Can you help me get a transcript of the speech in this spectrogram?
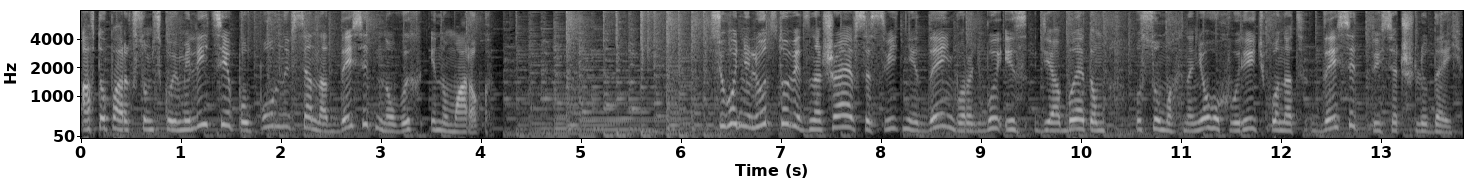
Автопарк сумської міліції поповнився на 10 нових іномарок. Сьогодні людство відзначає Всесвітній день боротьби із діабетом. У сумах на нього хворіють понад 10 тисяч людей.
